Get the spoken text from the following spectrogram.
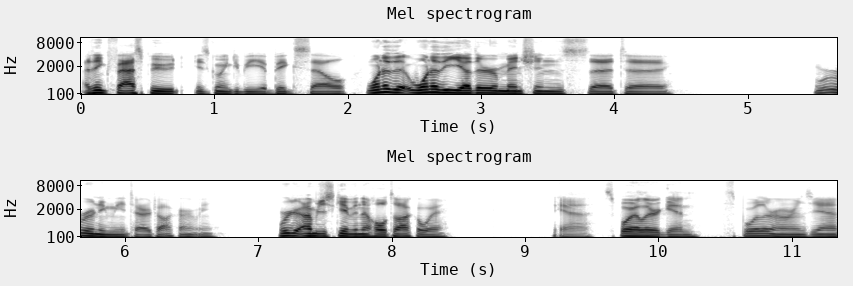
I think Fastboot is going to be a big sell. One of the one of the other mentions that uh, we're ruining the entire talk, aren't we? We're, I'm just giving the whole talk away. Yeah, spoiler again. Spoiler horns, yeah.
